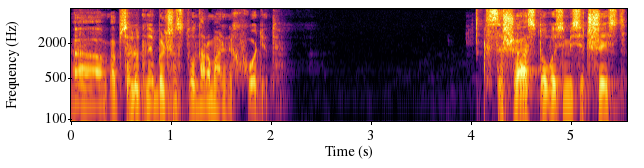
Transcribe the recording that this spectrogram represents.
э, абсолютное большинство нормальных входит. США 186,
